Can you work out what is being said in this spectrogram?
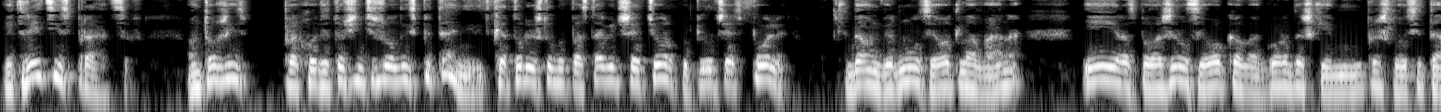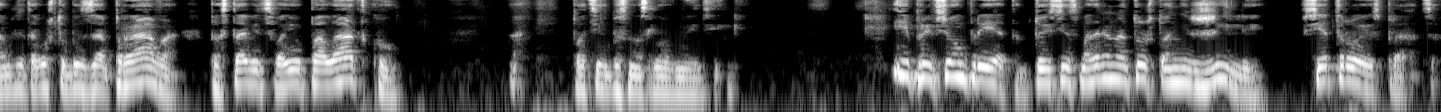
И третий из працев, он тоже проходит очень тяжелые испытания, ведь который, чтобы поставить шатер, купил часть поля – когда он вернулся от Лавана и расположился около города Шхем, ему пришлось и там для того, чтобы за право поставить свою палатку, платить баснословные деньги. И при всем при этом, то есть несмотря на то, что они жили, все трое из працев,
